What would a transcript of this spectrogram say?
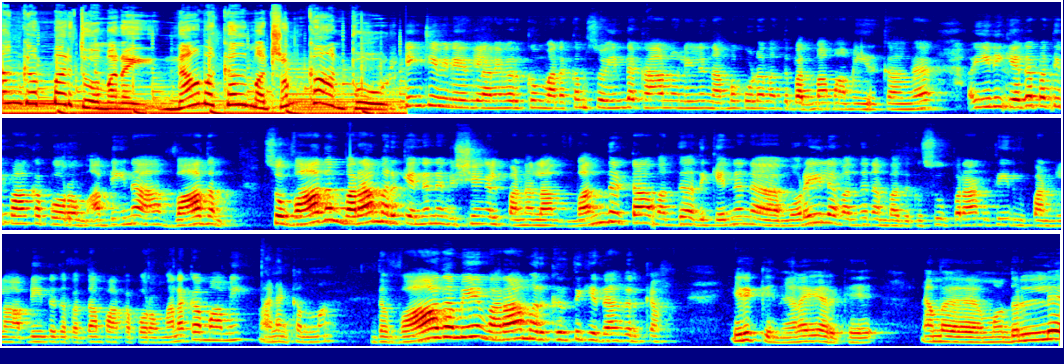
தங்கம் மருத்துவமனை நாமக்கல் மற்றும் கான்பூர். கிங் டிவி நேர்கள் அனைவருக்கும் வணக்கம். ஸோ இந்த காணொளியில நம்ம கூட வந்து பத்மா மாமி இருக்காங்க. இன்னைக்கு எதை பத்தி பார்க்க போறோம் அப்படின்னா வாதம். ஸோ வாதம் வராம இருக்க என்னென்ன விஷயங்கள் பண்ணலாம்? வந்துட்டா வந்து அதுக்கு என்னென்ன முறையில வந்து நம்ம அதுக்கு சூப்பரான தீர்வு பண்ணலாம் அப்படின்றத பத்தி தான் பார்க்க போறோம். வணக்கம் மாமி. வணக்கம்மா. இந்த வாதமே வராம இருக்கிறதுக்கு ஏதாவது இருக்கா? இருக்கு நிறைய இருக்கு. நம்ம முதல்ல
